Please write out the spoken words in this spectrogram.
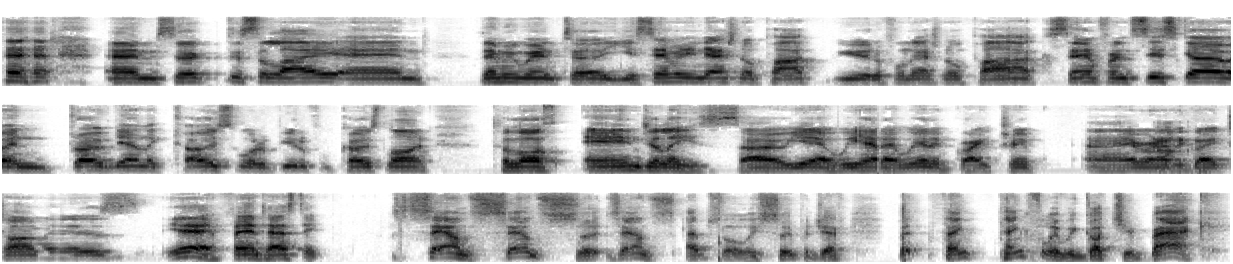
and Cirque du Soleil, and then we went to Yosemite National Park, beautiful national park, San Francisco, and drove down the coast. What a beautiful coastline! to Los Angeles. So yeah, we had a we had a great trip. Uh, everyone had a great time. It was yeah, fantastic. Sounds sounds sounds absolutely super, Jeff. But thank thankfully we got you back,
